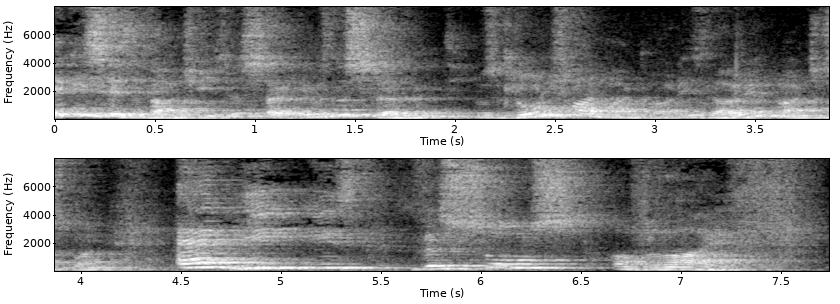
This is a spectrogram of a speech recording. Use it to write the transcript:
Then he says about Jesus, so he was the servant, he was glorified by God, he's the holy and righteous one, and he is the source of life.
